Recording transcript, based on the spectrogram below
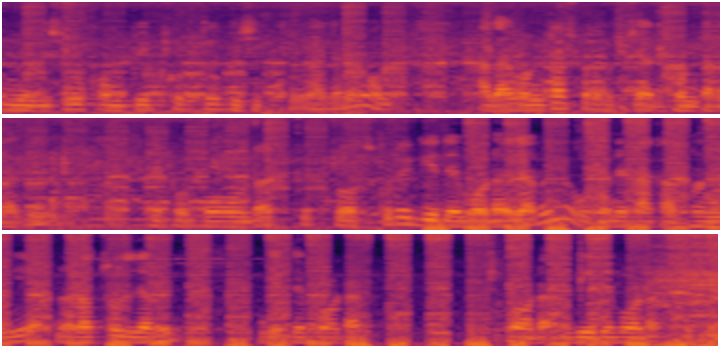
ইমিগ্রেশন কমপ্লিট করতেও বেশিক্ষণ লাগে না, আধা ঘণ্টা, সর্বোচ্চ এক ঘণ্টা লাগে। এরপর বর্ডারকে ক্রস করে গেদে বর্ডার যাবেন, ওখানে টাকা ভাঙিয়ে আপনারা চলে যাবেন Gede border border Gede border থেকে।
